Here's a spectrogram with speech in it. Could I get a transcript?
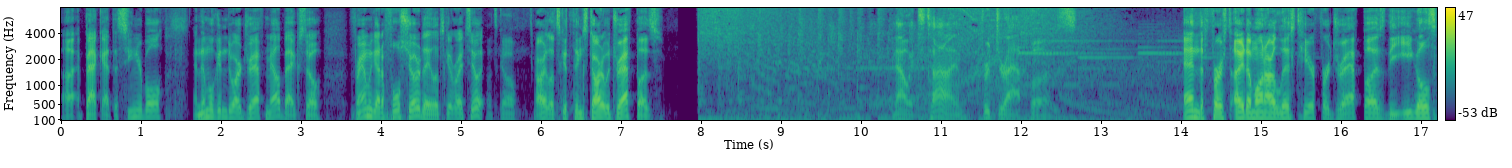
uh, back at the Senior Bowl, and then we'll get into our draft mailbag. So, Fran, we got a full show today. Let's get right to it. Let's go. All right, let's get things started with Draft Buzz. Now it's time for Draft Buzz. And the first item on our list here for Draft Buzz, the Eagles.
